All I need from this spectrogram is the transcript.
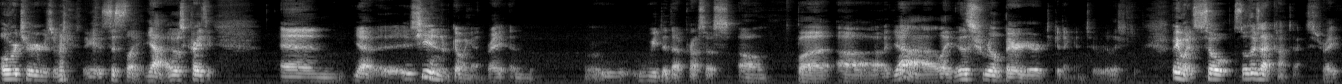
overtures or anything. It's just like, yeah, it was crazy. And yeah, she ended up going in, right? And we did that process. Um, but uh, yeah, like a real barrier to getting into a relationship. But anyway, so so there's that context, right?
